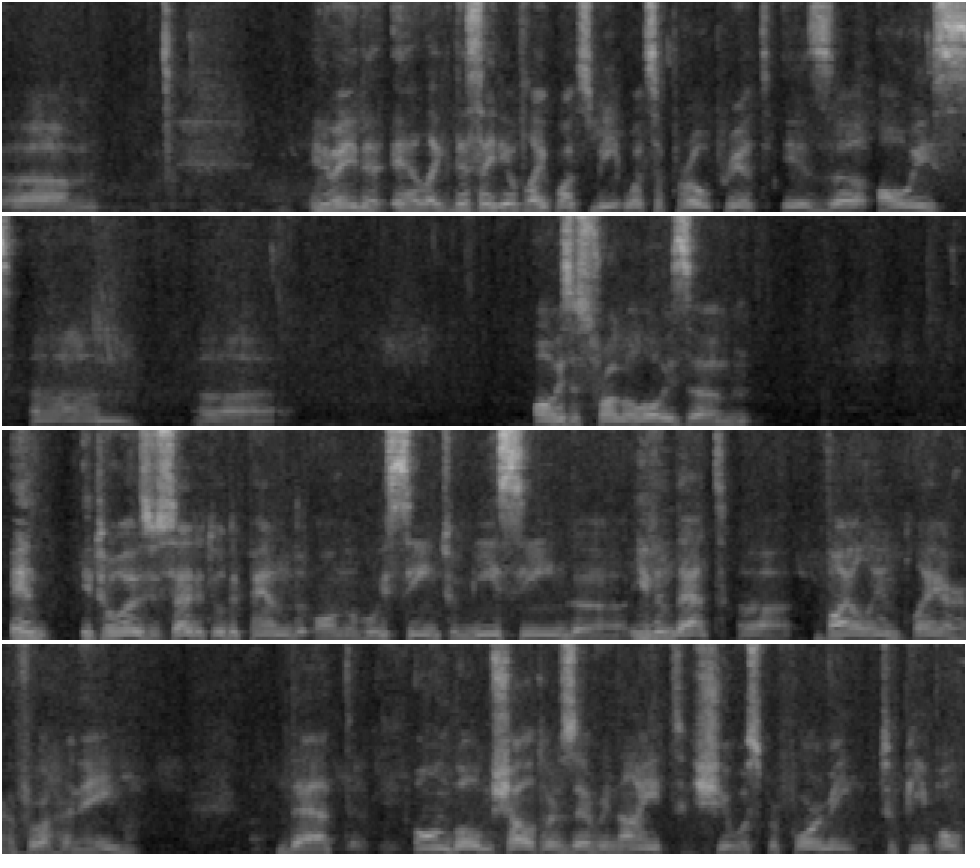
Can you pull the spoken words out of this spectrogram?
um, anyway the, like this idea of like what's be what's appropriate is uh, always um, uh, always a struggle always um, and it will as you said it will depend on who is seeing to me seeing the even that uh, violin player i forgot her name that on bomb shelters every night she was performing to people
